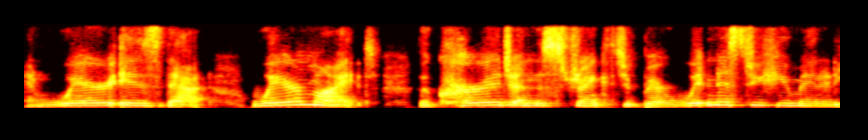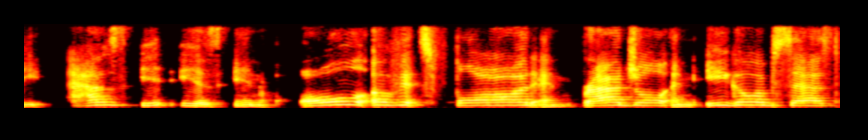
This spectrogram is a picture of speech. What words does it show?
And where is that? Where might the courage and the strength to bear witness to humanity as it is in all of its flawed and fragile and ego obsessed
